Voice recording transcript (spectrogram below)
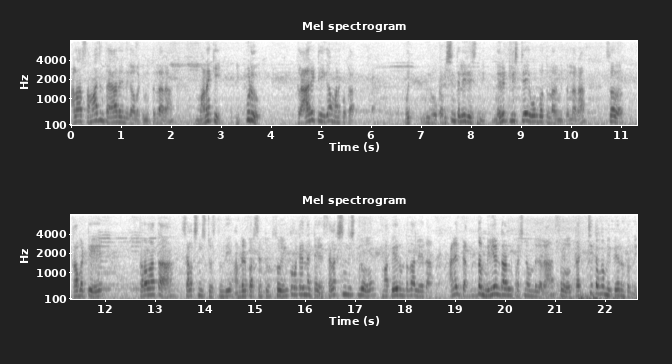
అలా సమాజం తయారైంది కాబట్టి మిత్రులారా మనకి ఇప్పుడు క్లారిటీగా మనకు ఒక ఒక విషయం తెలియజేసింది. మెరిట్ లిస్టే ఇవ్వబోతున్నారు మిత్రులారా. సో కాబట్టి తర్వాత సెలక్షన్ లిస్ట్ వస్తుంది హండ్రెడ్ పర్సెంట్ సో ఇంకొకటి ఏంటంటే సెలక్షన్ లిస్టులో మా పేరు ఉంటుందా లేదా అనేది పెద్ద మిలియన్ డాలర్ ప్రశ్న ఉంది కదా. సో ఖచ్చితంగా మీ పేరు ఉంటుంది.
